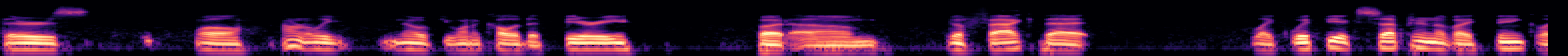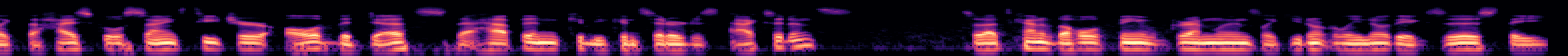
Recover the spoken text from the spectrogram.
there's, well, I don't really know if you want to call it a theory, but um, the fact that, like, with the exception of I think like the high school science teacher, all of the deaths that happen can be considered as accidents. So that's kind of the whole theme of Gremlins. Like, you don't really know they exist. They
